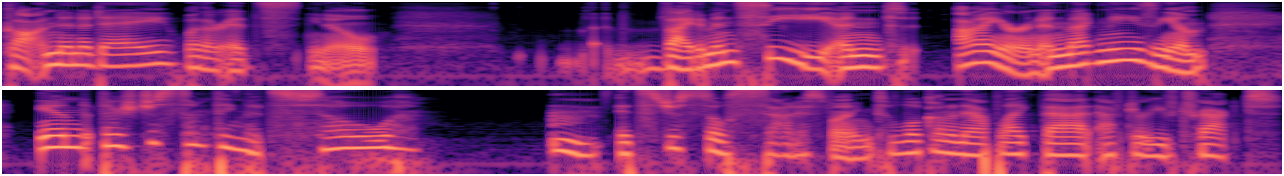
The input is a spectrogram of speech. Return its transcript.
gotten in a day, whether it's, you know, vitamin C and iron and magnesium. And there's just something that's so, mm, it's just so satisfying to look on an app like that after you've tracked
